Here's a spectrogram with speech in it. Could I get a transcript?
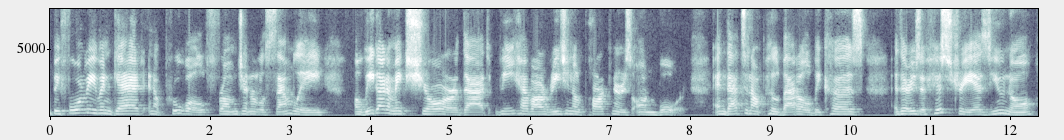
before we even get an approval from General Assembly, uh, we got to make sure that we have our regional partners on board. And that's an uphill battle because there is a history, as you know,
